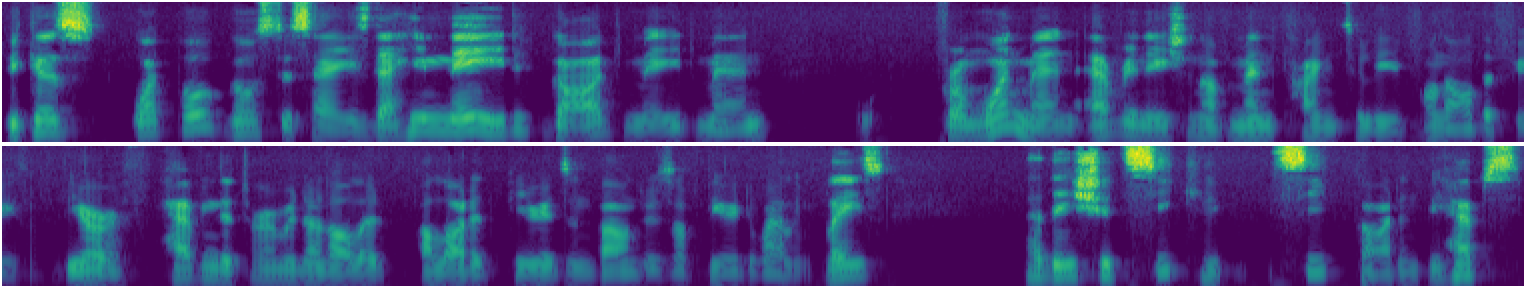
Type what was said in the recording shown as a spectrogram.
Because what Paul goes to say is that he made, God made man from one man, every nation of mankind to live on all the face of the earth, having determined allotted, allotted periods and boundaries of their dwelling place, that they should seek him, seek God and perhaps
